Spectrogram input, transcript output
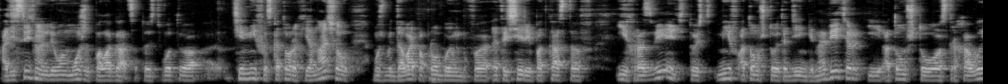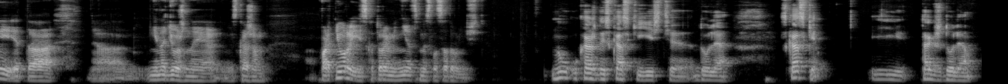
А действительно ли он может полагаться? То есть вот э, те мифы, с которых я начал, может быть, давай попробуем в этой серии подкастов их развеять. То есть миф о том, что это деньги на ветер, и о том, что страховые это э, ненадежные, скажем, партнеры, с которыми нет смысла сотрудничать. Ну, у каждой сказки есть э, доля сказки и также доля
